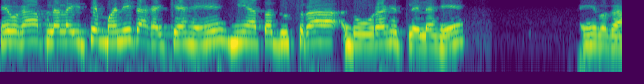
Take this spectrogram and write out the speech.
हे बघा आपल्याला इथे मनी टाकायचे आहे. मी आता दुसरा दोरा घेतलेला आहे. हे बघा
